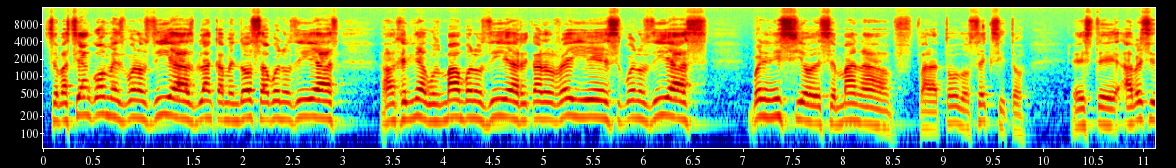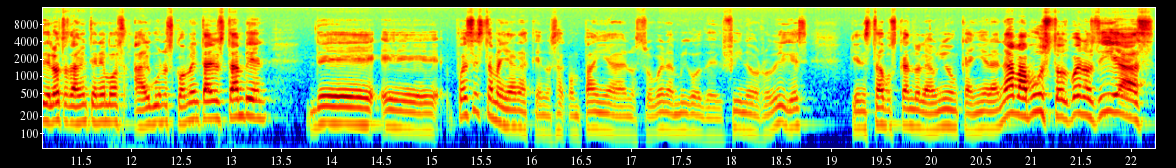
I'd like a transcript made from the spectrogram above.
Sebastián Gómez, buenos días, Blanca Mendoza, buenos días, Angelina Guzmán, buenos días. Ricardo Reyes, buenos días. Buen inicio de semana para todos, éxito. Este, a ver si del otro también tenemos algunos comentarios también de, eh, pues esta mañana que nos acompaña nuestro buen amigo Delfino Rodríguez, quien está buscando la Unión Cañera. Nava Bustos, buenos días.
